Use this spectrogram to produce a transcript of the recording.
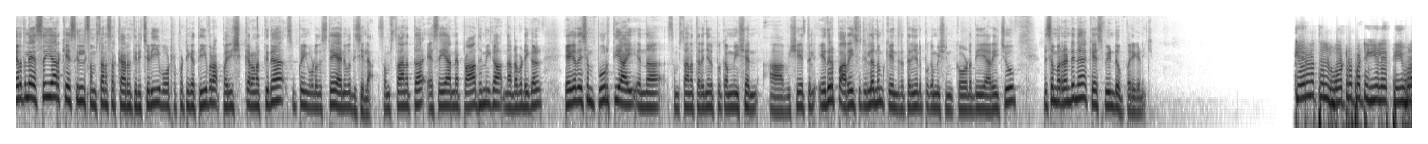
കേരളത്തിലെ എസ് ഐ ആർ കേസിൽ സംസ്ഥാന സർക്കാരിന് തിരിച്ചടി വോട്ടർ പട്ടിക തീവ്ര പരിഷ്കരണത്തിന് സുപ്രീം കോടതി സ്റ്റേ അനുവദിച്ചില്ല. സംസ്ഥാനത്ത് എസ് ഐ ആറിന്റെ പ്രാഥമിക നടപടികൾ ഏകദേശം പൂർത്തിയായി എന്ന് സംസ്ഥാന തെരഞ്ഞെടുപ്പ് കമ്മീഷൻ വിഷയത്തിൽ എതിർപ്പ് അറിയിച്ചിട്ടില്ലെന്നും കേന്ദ്ര തെരഞ്ഞെടുപ്പ് കമ്മീഷൻ കോടതിയെ അറിയിച്ചു. ഡിസംബർ രണ്ടിന് കേസ് വീണ്ടും പരിഗണിക്കും. കേരളത്തിൽ വോട്ടർ പട്ടികയിലെ തീവ്ര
